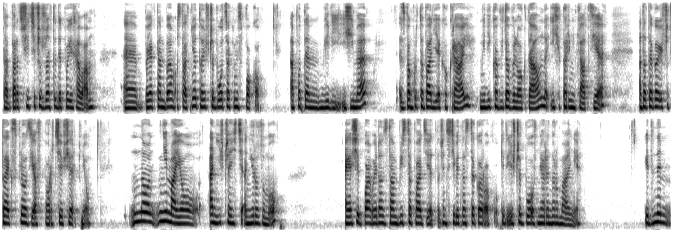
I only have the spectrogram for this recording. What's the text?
to bardzo się cieszę, że wtedy pojechałam bo jak tam byłam ostatnio, to jeszcze było całkiem spoko. A potem mieli zimę, zbankrutowali jako kraj, mieli covidowy lockdown i hiperinflację, a do tego jeszcze ta eksplozja w porcie w sierpniu. No, nie mają ani szczęścia, ani rozumu. A ja się bałam jadąc tam w listopadzie 2019 roku, kiedy jeszcze było w miarę normalnie. Jedynym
